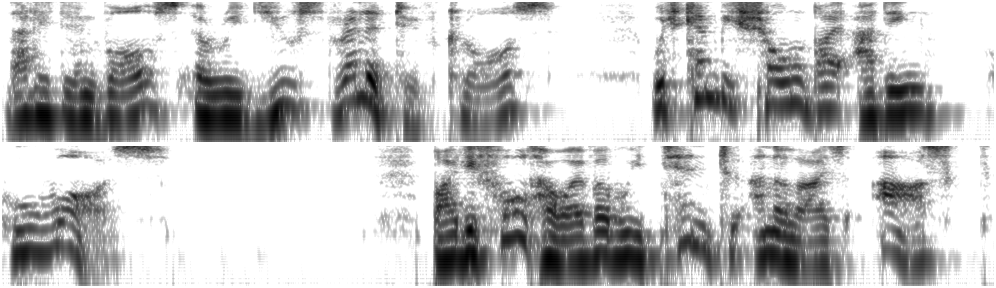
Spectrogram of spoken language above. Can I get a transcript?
that it involves a reduced relative clause, which can be shown by adding who was. By default, however, we tend to analyze asked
